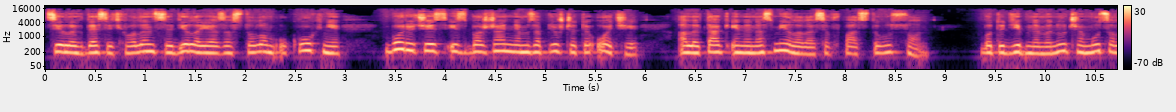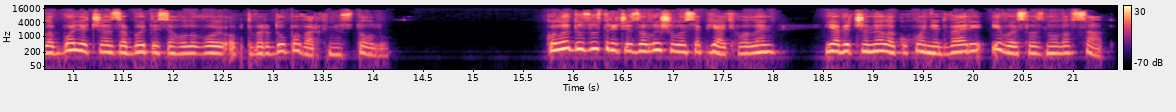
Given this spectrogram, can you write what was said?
Цілих десять хвилин сиділа я за столом у кухні, борючись із бажанням заплющити очі, але так і не насмілилася впасти у сон, бо тоді б неминуче мусила боляче забитися головою об тверду поверхню столу. Коли до зустрічі залишилося п'ять хвилин, я відчинила кухонні двері і вислизнула в сад.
